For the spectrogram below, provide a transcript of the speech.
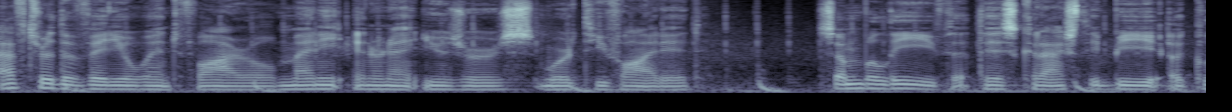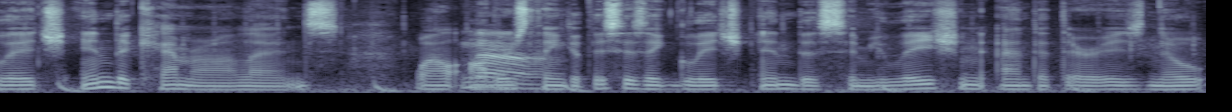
After the video went viral, many internet users were divided. Some believe that this could actually be a glitch in the camera lens, while others think that this is a glitch in the simulation and that there is no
